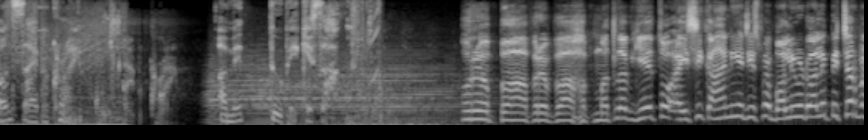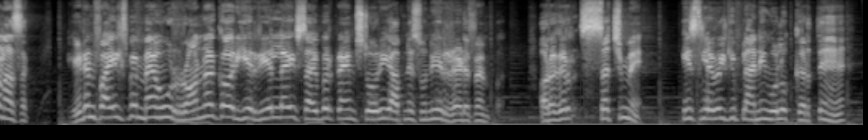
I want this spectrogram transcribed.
on cyber crime Amit Dubey के साथ. अरे बाप रे बाप मतलब ये तो ऐसी कहानी है जिसपे बॉलीवुड वाले पिक्चर बना सकते हिडन फाइल्स पे मैं हूँ रौनक और ये real life cyber crime story आपने सुनी रेड एफएम पर। और अगर सच में इस लेवल की प्लानिंग वो लोग करते हैं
